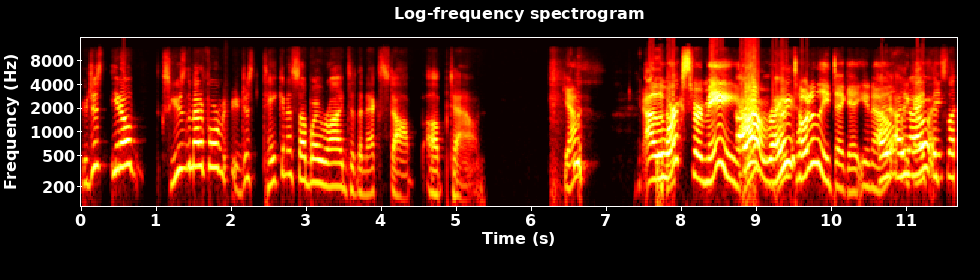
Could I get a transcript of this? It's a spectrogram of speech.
You're just, you know, excuse the metaphor, but you're just taking a subway ride to the next stop uptown. Yeah. Uh, it works for me. I know, I'm- I right? totally dig it. You know, I, I Like, know think- it's like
